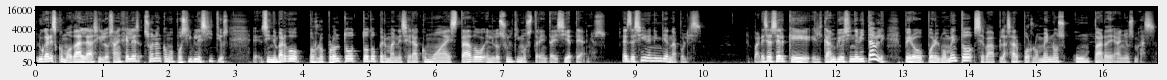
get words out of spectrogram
Lugares como Dallas y Los Ángeles suenan como posibles sitios, eh, sin embargo, por lo pronto todo permanecerá como ha estado en los últimos 37 años, es decir, en Indianápolis. Parece ser que el cambio es inevitable, pero por el momento se va a aplazar por lo menos un par de años más.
